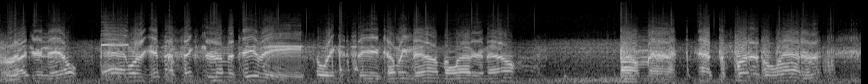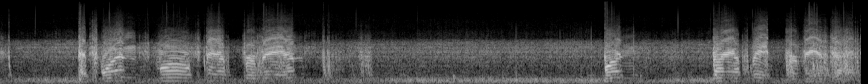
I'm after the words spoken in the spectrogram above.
Roger, Neil. And we're getting a picture on the TV. We can see you coming down the ladder now. I'm uh, at the foot of the ladder. One small step for man, one giant leap for mankind.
